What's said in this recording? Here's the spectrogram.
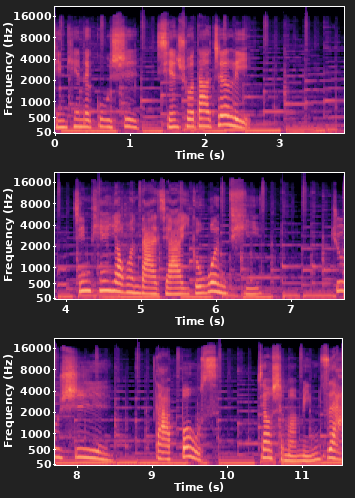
今天的故事先说到这里。今天要问大家一个问题，就是大 boss 叫什么名字啊？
